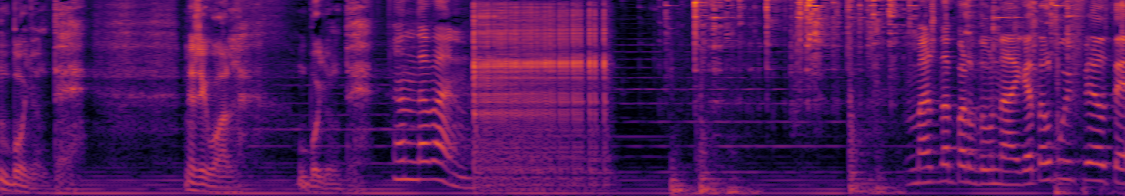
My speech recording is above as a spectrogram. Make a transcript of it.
Vull un te. M'és igual, vull un te. Endavant. M'has de perdonar, ja te'l vull fer el te,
